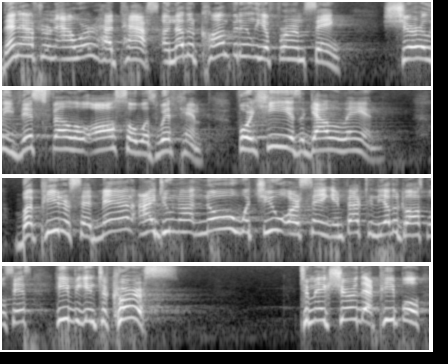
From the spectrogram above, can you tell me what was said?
Then, after an hour had passed, another confidently affirmed, saying, Surely this fellow also was with him, for he is a Galilean. But Peter said, Man, I do not know what you are saying. In fact, in the other gospel says, he began to curse to make sure that people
